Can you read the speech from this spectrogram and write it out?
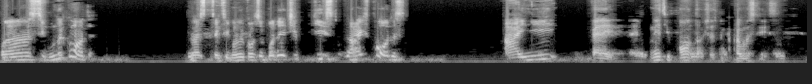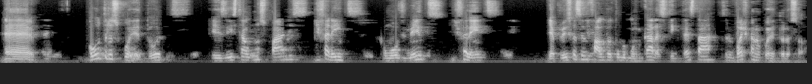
uma segunda conta. Uma segunda conta você poder tipo, estudar e foda-se. Aí. Peraí, nesse ponto, deixa eu explicar para vocês. É, outras corretoras, existem alguns pares diferentes, com movimentos diferentes. E é por isso que eu sempre falo para todo mundo, cara, você tem que testar, você não pode ficar na corretora só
